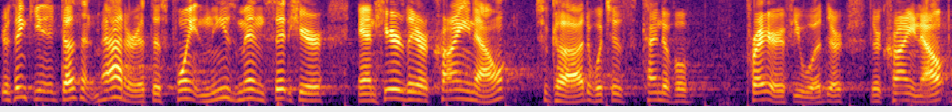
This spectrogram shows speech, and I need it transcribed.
you're thinking, it doesn't matter at this point. And these men sit here, and here they are crying out to God, which is kind of a prayer, if you would. They're, they're crying out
